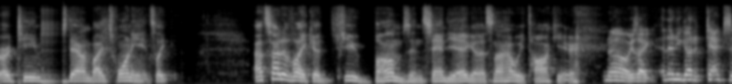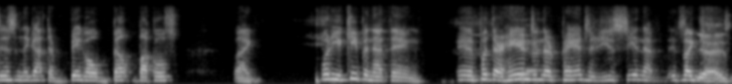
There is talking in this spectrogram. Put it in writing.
our team's down by 20. It's like outside of like a few bums in San Diego, that's not how we talk here. No, he's like, and then you go to Texas and they got their big old belt buckles. Like, what are you keeping that thing? And put their hands in their pants and you just seeing that it's like Yeah, it's-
